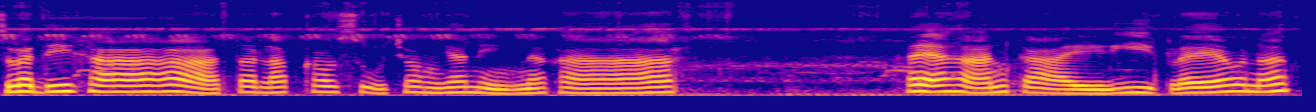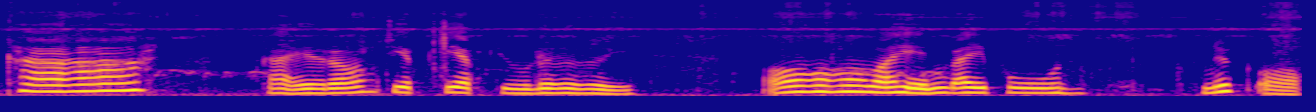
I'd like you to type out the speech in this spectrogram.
สวัสดีค่ะ ต้อนรับเข้าสู่ช่องย่าหนิงนะคะ ให้อาหารไก่อีกแล้วนะคะ ไก่ร้องเจียบเจียบๆอยู่เลย อ๋อ มาเห็นใบพูน นึกออก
